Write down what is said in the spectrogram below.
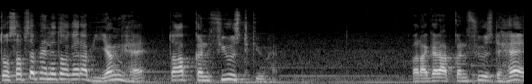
तो सबसे पहले तो अगर आप यंग है तो आप कंफ्यूज्ड क्यों हैं? पर अगर आप कंफ्यूज है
